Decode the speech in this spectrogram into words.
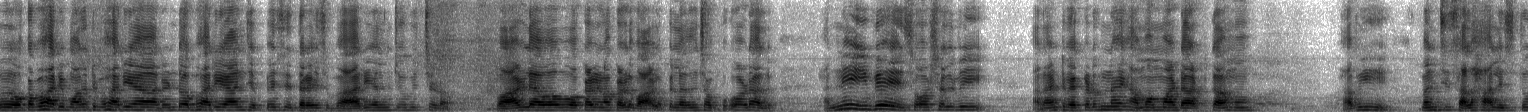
ఒక భార్య మొదటి భార్య రెండో భార్య అని చెప్పేసి ఇద్దరేసి భార్యలను చూపించడం వాళ్ళు ఒకళ్ళనొకళ్ళు వాళ్ళ పిల్లల్ని చంపుకోవడాలు. అన్నీ ఇవే సోషల్వి. అలాంటివి ఎక్కడున్నాయి? అమ్మమ్మ డాట్ కాము. అవి మంచి సలహాలు ఇస్తూ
